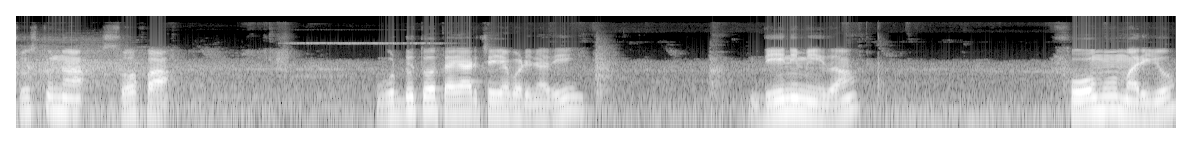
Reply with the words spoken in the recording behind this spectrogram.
చూస్తున్న సోఫా వుడ్డుతో తయారు చేయబడినది. దీని మీద ఫోము మరియు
